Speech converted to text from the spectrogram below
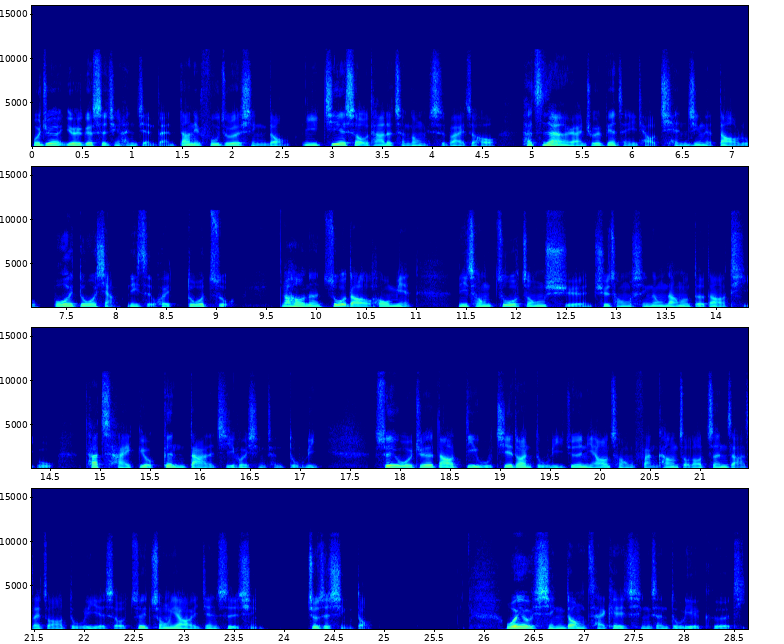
我觉得有一个事情很简单，当你付诸了行动，你接受它的成功与失败之后，它自然而然就会变成一条前进的道路，不会多想，你只会多做。然后呢，做到后面，你从做中学，去从行动当中得到的体悟，它才有更大的机会形成独立。所以我觉得到第五阶段独立，就是你要从反抗走到挣扎，再走到独立的时候，最重要一件事情就是行动。唯有行动才可以形成独立的个体，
